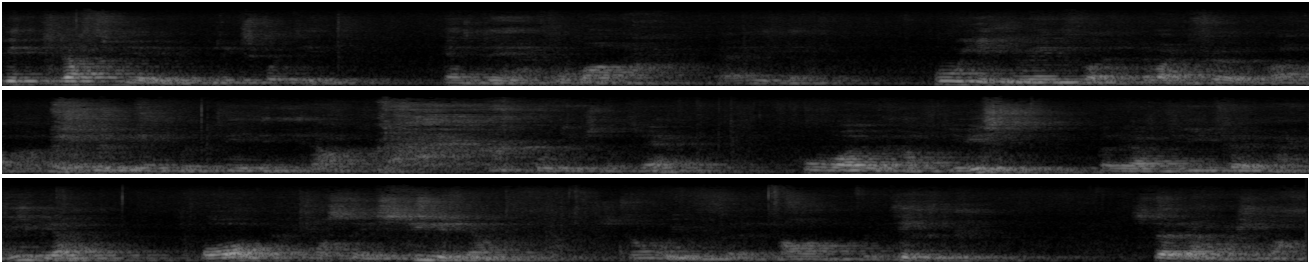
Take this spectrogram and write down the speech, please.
litt kraftigere utenrikspolitikk enn det Obama eh, Hun gikk jo inn for Det var jo før Obama. Hun gikk inn for krigen i Irak 2003. Hun var jo en aktivist når det gjaldt krigføringa i Libya. Og også i Syria sto jo for en annen politikk. Større engasjement.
